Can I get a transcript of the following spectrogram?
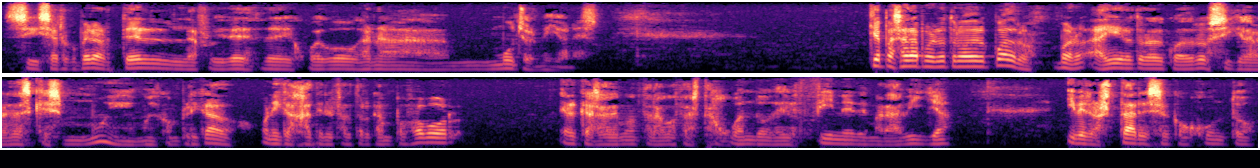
si se recupera Hortel, la fluidez de juego gana muchos millones. ¿Qué pasará por el otro lado del cuadro? Bueno, ahí el otro lado del cuadro sí que la verdad es que es muy, muy complicado. Unicaja tiene el factor campo a favor. El Casa de Monzaragoza está jugando de cine, de maravilla. Iberostar es el conjunto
